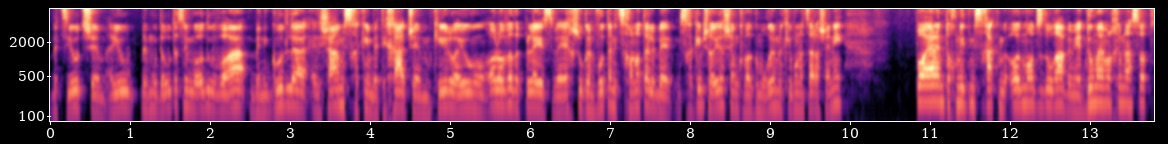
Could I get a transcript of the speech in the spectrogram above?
בציוץ שהם היו במודעות עצמית מאוד גבוהה, בניגוד לשאר המשחקים, בתיחד, שהם כאילו היו all over the place, ואיכשהו גנבו את הניצחונות האלה במשחקים שראית שהם כבר גמורים לכיוון הצד השני. פה היה להם תוכנית משחק מאוד מאוד סדורה, והם ידעו מה הם הולכים לעשות.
